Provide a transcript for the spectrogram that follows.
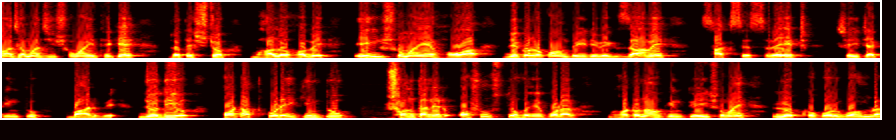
মাঝামাঝি সময় থেকে যথেষ্ট ভালো হবে। এই সময়ে হওয়া যে কোনো কম্পিটিটিভ এক্সামে সাকসেস রেট সেইটা কিন্তু বাড়বে। যদিও হঠাৎ করেই কিন্তু সন্তানের অসুস্থ হয়ে পড়ার ঘটনাও কিন্তু এই সময় লক্ষ্য করব আমরা।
